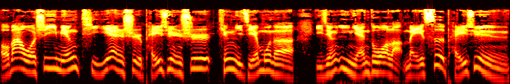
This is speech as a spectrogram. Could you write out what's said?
欧巴，我是一名体验式培训师，听你节目呢已经一年多了。每次培训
